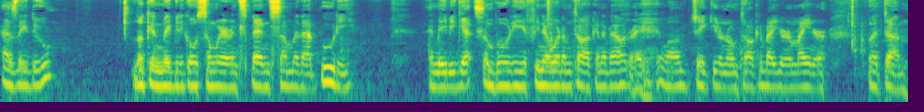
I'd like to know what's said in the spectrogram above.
as they do, looking maybe to go somewhere and spend some of that booty, and maybe get some booty if you know what I'm talking about, right? Well, Jake, you don't know what I'm talking about. You're a minor, but um,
